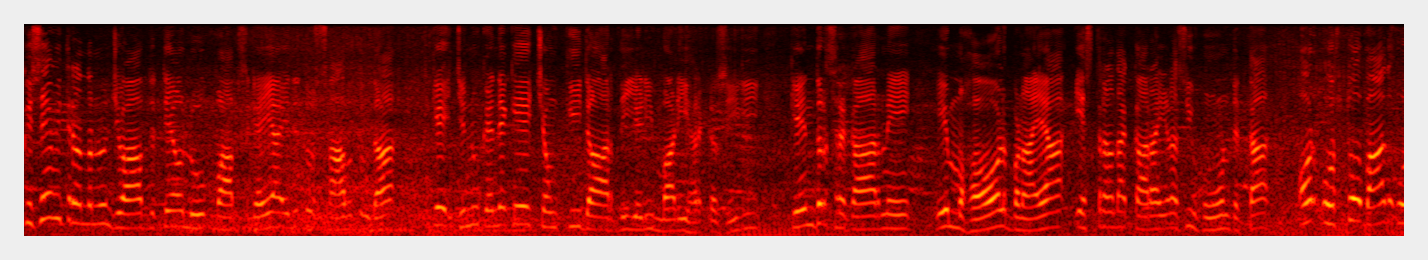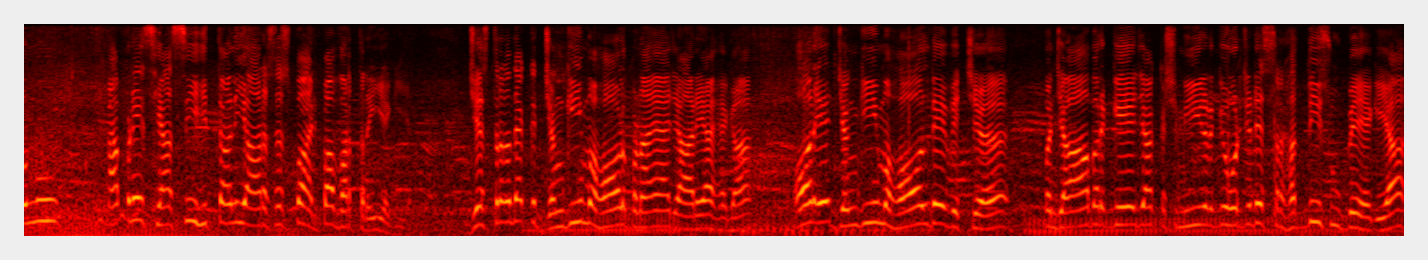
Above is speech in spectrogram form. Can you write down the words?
ਕਿਸੇ ਵੀ ਤਰ੍ਹਾਂ ਦਾ ਉਹਨੂੰ ਜਵਾਬ ਦਿੱਤੇ ਉਹ ਲੋਕ ਵਾਪਸ ਗਏ ਆ। ਇਹਦੇ ਤੋਂ ਸਾਬਤ ਹੁੰਦਾ ਕਿ ਜਿਹਨੂੰ ਕਹਿੰਦੇ ਕਿ ਚੌਂਕੀਦਾਰ ਦੀ ਜਿਹੜੀ ਮਾੜੀ ਹਰਕਤ ਸੀਗੀ, ਕੇਂਦਰ ਸਰਕਾਰ ਨੇ ਇਹ ਮਾਹੌਲ ਬਣਾਇਆ, ਇਸ ਤਰ੍ਹਾਂ ਦਾ ਕਾਰਾ ਜਿਹੜਾ ਸੀ ਹੋਣ ਦਿੱਤਾ ਔਰ ਉਸ ਤੋਂ ਬਾਅਦ ਉਹਨੂੰ ਆਪਣੇ ਸਿਆਸੀ ਹਿੱਤਾਂ ਲਈ ਆਰਐਸਐਸ ਭਾਜਪਾ ਵਰਤ ਰਹੀ ਹੈਗੀ ਆ। ਜਿਸ ਤਰ੍ਹਾਂ ਦਾ ਇੱਕ ਜੰਗੀ ਮਾਹੌਲ ਬਣਾਇਆ ਜਾ ਰਿਹਾ ਹੈਗਾ ਔਰ ਇਹ ਜੰਗੀ ਮਾਹੌਲ ਦੇ ਵਿੱਚ ਪੰਜਾਬ ਵਰਗੇ ਜਾਂ ਕਸ਼ਮੀਰ ਵਰਗੇ ਹੋਰ ਜਿਹੜੇ ਸਰਹੱਦੀ ਸੂਬੇ ਹੈਗੇ ਆ,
